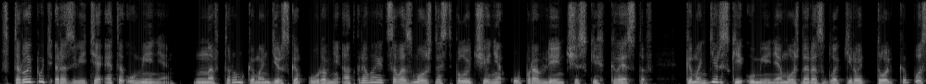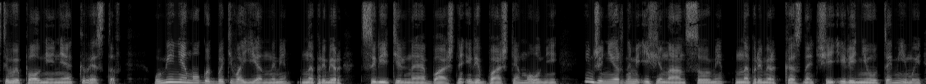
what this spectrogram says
Второй путь развития – это умение. На втором командирском уровне открывается возможность получения управленческих квестов. Командирские умения можно разблокировать только после выполнения квестов – Умения могут быть военными, например, целительная башня или башня молний, инженерными и финансовыми, например, казначей или неутомимый.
